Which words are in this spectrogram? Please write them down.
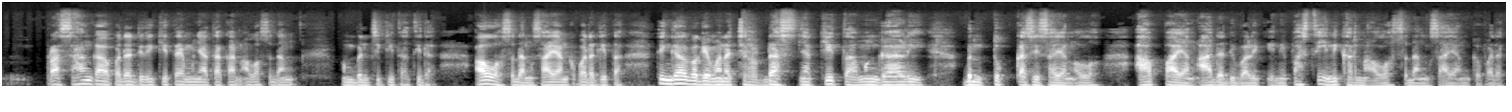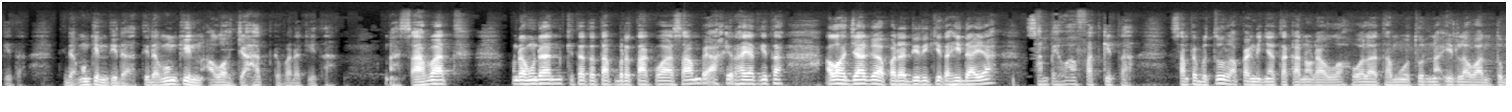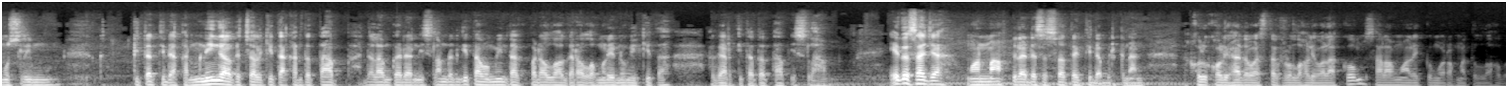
prasangka pada diri kita yang menyatakan Allah sedang membenci kita. Tidak. Allah sedang sayang kepada kita. Tinggal bagaimana cerdasnya kita menggali bentuk kasih sayang Allah. Apa yang ada di balik ini. Pasti ini karena Allah sedang sayang kepada kita. Tidak mungkin tidak. Tidak mungkin Allah jahat kepada kita. Nah sahabat, mudah-mudahan kita tetap bertakwa sampai akhir hayat kita. Allah jaga pada diri kita hidayah sampai wafat kita sampai betul apa yang dinyatakan oleh Allah wala tamutunna illa wa antum muslimun kita tidak akan meninggal kecuali kita akan tetap dalam keadaan Islam dan kita meminta kepada Allah agar Allah melindungi kita agar kita tetap Islam. Itu saja. Mohon maaf bila ada sesuatu yang tidak berkenan. Aku. Assalamualaikum warahmatullahi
